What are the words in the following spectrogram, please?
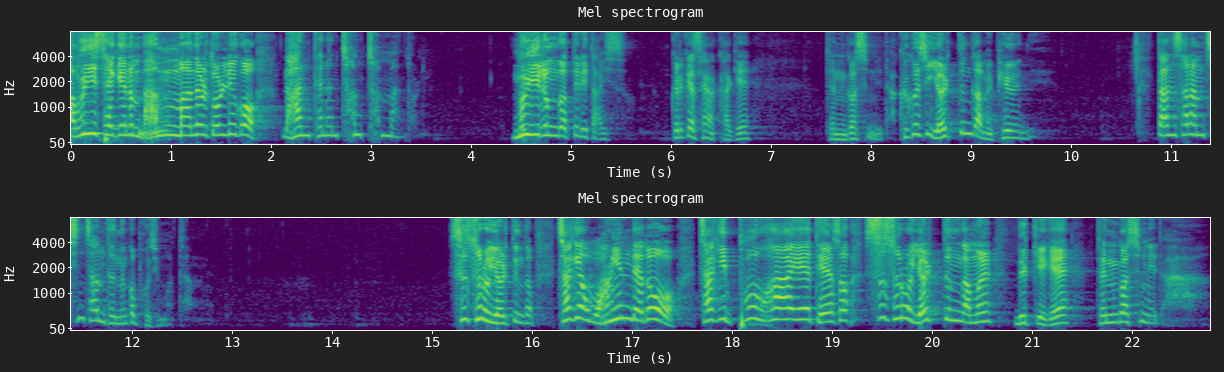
다윗에게는 만만을 돌리고 나한테는 천천만 돌리고 뭐 이런 것들이 다 있어. 그렇게 생각하게 된 것입니다. 그것이 열등감의 표현이에요. 딴 사람 칭찬 듣는 거 보지 못합니다. 스스로 열등감, 자기가 왕인데도 자기 부하에 대해서 스스로 열등감을 느끼게 된 것입니다.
